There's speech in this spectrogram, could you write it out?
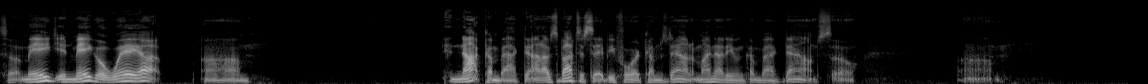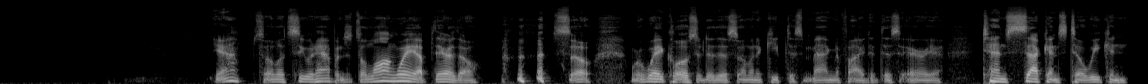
So it may it may go way up um, and not come back down. I was about to say before it comes down, it might not even come back down. So um, Yeah, so let's see what happens. It's a long way up there, though. so we're way closer to this. So I'm going to keep this magnified at this area. 10 seconds till we can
